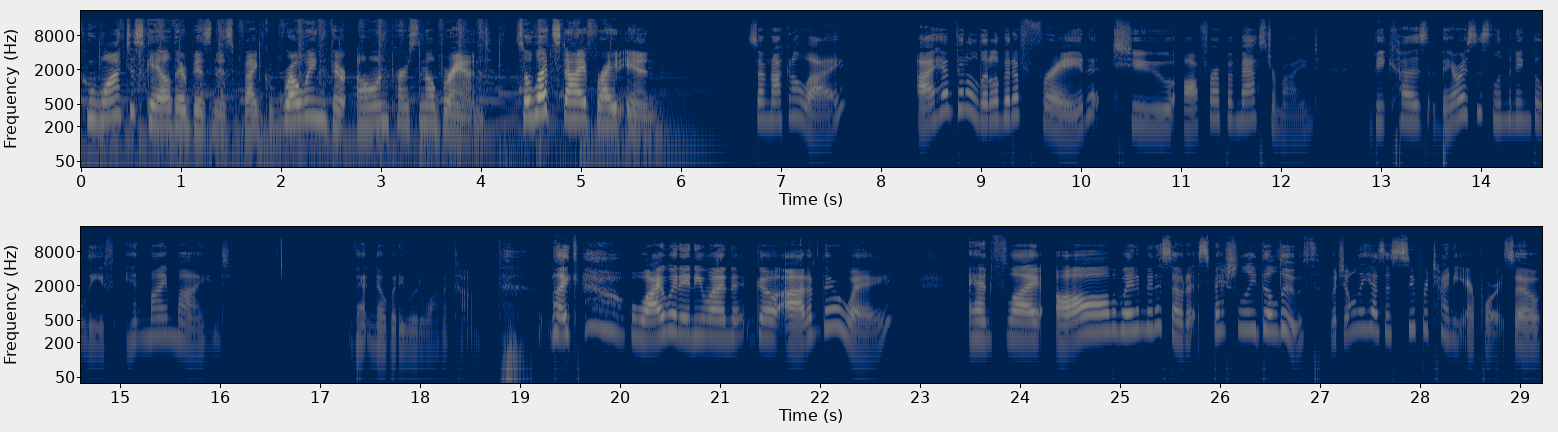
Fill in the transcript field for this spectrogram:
who want to scale their business by growing their own personal brand. So let's dive right in. So, I'm not going to lie, I have been a little bit afraid to offer up a mastermind because there was this limiting belief in my mind that nobody would want to come. like, why would anyone go out of their way and fly all the way to Minnesota, especially Duluth, which only has a super tiny airport. So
